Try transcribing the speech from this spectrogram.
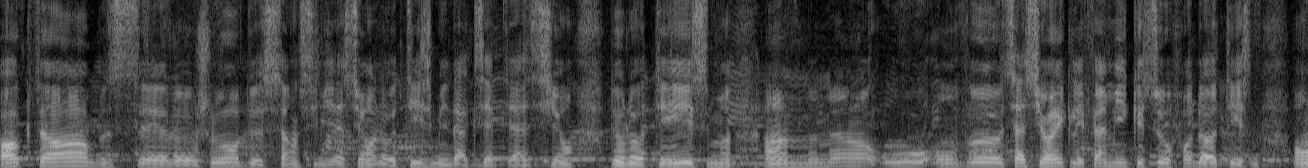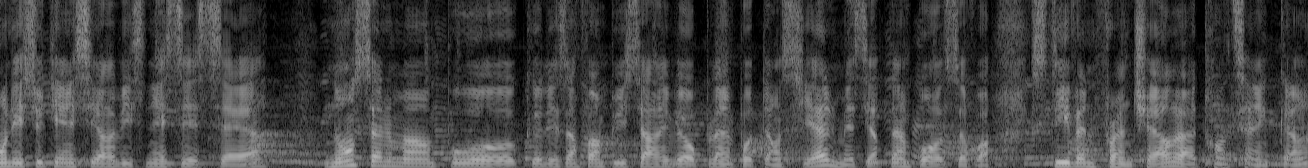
Octobre, c'est le jour de sensibilisation à l'autisme et d'acceptation de l'autisme, un moment où on veut s'assurer que les familles qui souffrent d'autisme ont les soutiens et services nécessaires non seulement pour que les enfants puissent arriver au plein potentiel, mais certains pour recevoir. Stephen Franchell a 35 ans.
